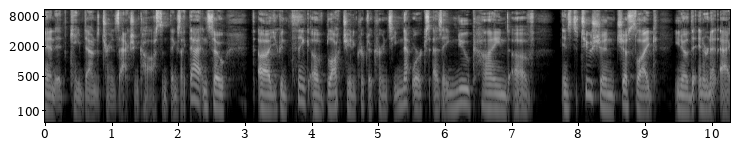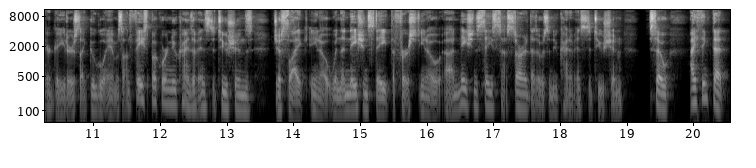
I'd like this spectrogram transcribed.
and it came down to transaction costs and things like that. And so uh, you can think of blockchain and cryptocurrency networks as a new kind of institution, just like you know the internet aggregators like Google, Amazon, Facebook were new kinds of institutions. Just like you know when the nation state, the first you know uh, nation states started, that it was a new kind of institution. So I think that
